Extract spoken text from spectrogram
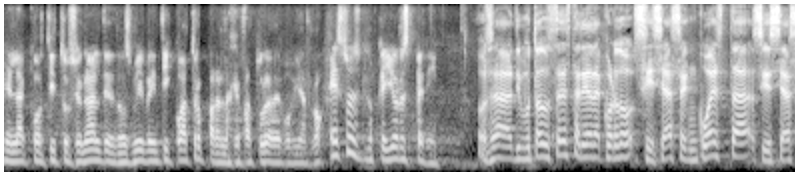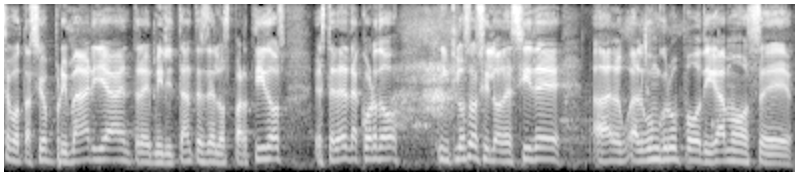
en la constitucional de 2024 para la jefatura de gobierno. Eso es lo que yo les pedí. O sea, diputado, ¿usted estaría de acuerdo si se hace encuesta, si se hace votación primaria entre militantes de los partidos? ¿Estaría de acuerdo incluso si lo decide algún grupo, digamos, eh,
